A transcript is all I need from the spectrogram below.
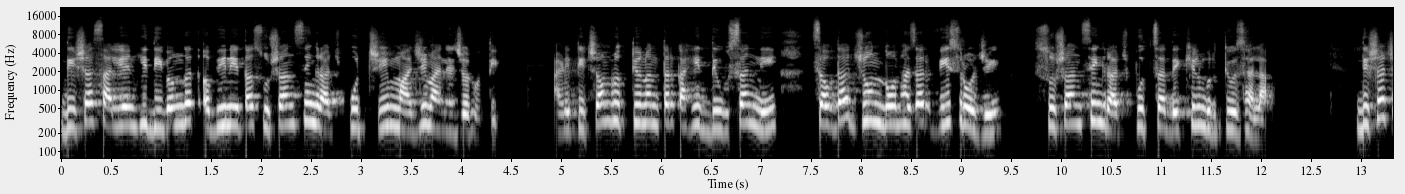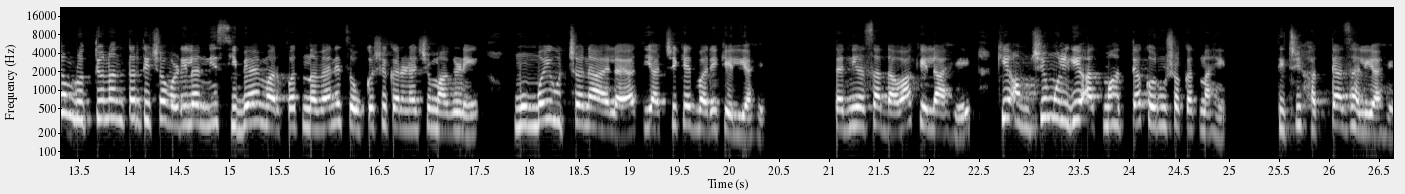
दिशा सालियन ही दिवंगत अभिनेता सुशांत सिंग राजपूतची माजी मॅनेजर होती आणि तिच्या मृत्यूनंतर काही दिवसांनी चौदा जून दोन हजार वीस रोजी सुशांत सिंग राजपूतचा देखील मृत्यू झाला. दिशाच्या मृत्यूनंतर तिच्या वडिलांनी सीबीआय मार्फत नव्याने चौकशी करण्याची मागणी मुंबई उच्च न्यायालयात याचिकेद्वारे केली आहे. त्यांनी असा दावा केला आहे की आमची मुलगी आत्महत्या करू शकत नाही. तिची हत्या झाली आहे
